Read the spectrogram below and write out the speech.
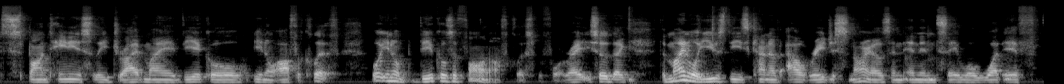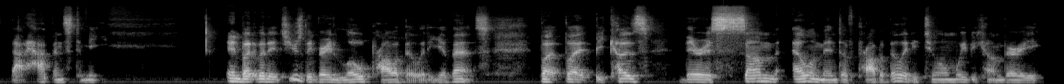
spontaneously drive my vehicle you know off a cliff well you know vehicles have fallen off cliffs before right so like the mind will use these kind of outrageous scenarios and, and then say well what if that happens to me and but but it's usually very low probability events but but because there is some element of probability to them we become very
